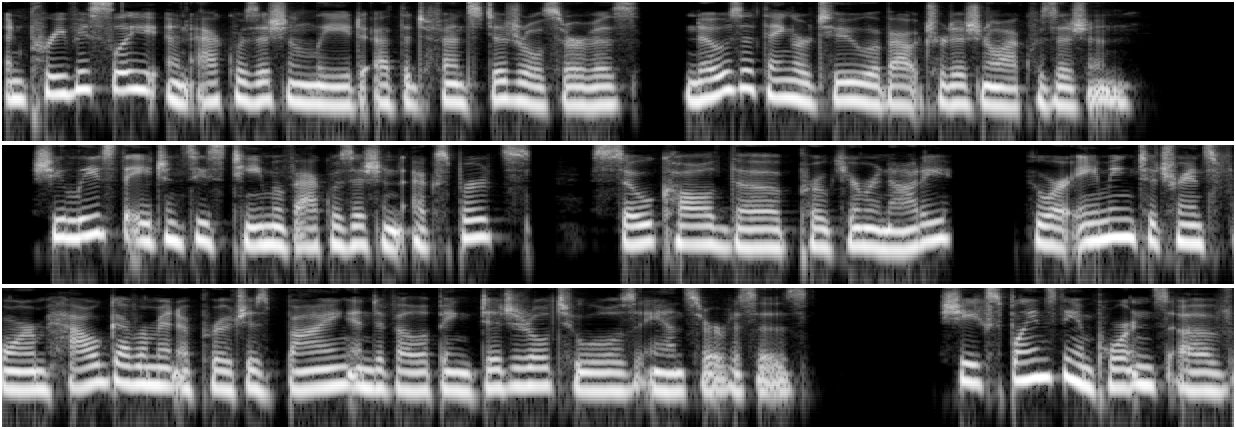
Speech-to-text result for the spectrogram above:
and previously an acquisition lead at the Defense Digital Service, knows a thing or two about traditional acquisition. She leads the agency's team of acquisition experts, so called the Procurementati, who are aiming to transform how government approaches buying and developing digital tools and services. She explains the importance of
